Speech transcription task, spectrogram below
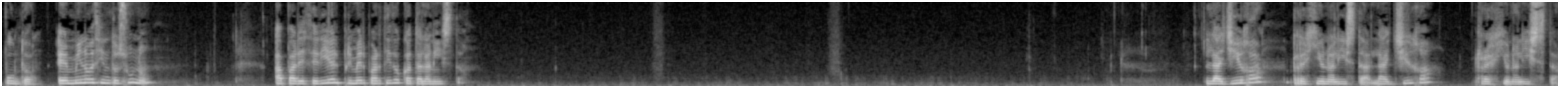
Punto. En 1901 aparecería el primer partido catalanista. La Lliga regionalista, la Lliga regionalista.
